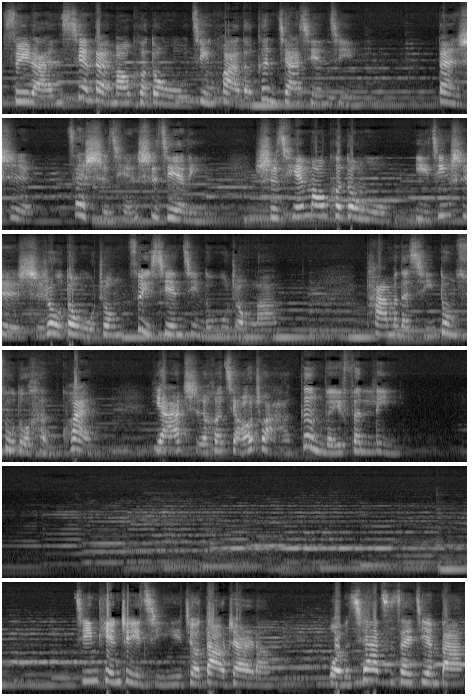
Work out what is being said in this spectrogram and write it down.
虽然现代猫科动物进化的更加先进，但是在史前世界里，史前猫科动物已经是食肉动物中最先进的物种了。它们的行动速度很快，牙齿和脚爪更为锋利。今天这一集就到这儿了，我们下次再见吧。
